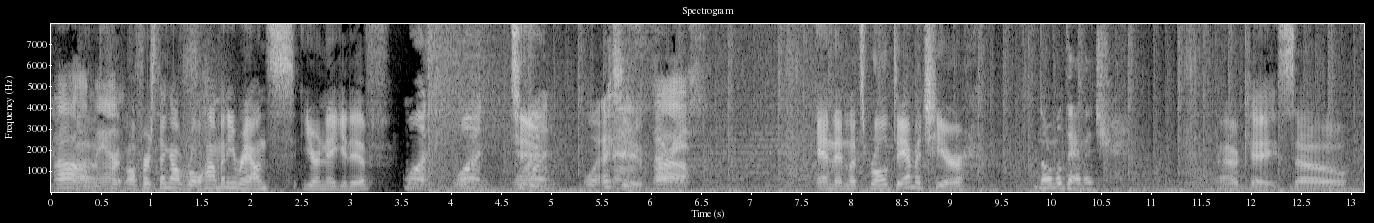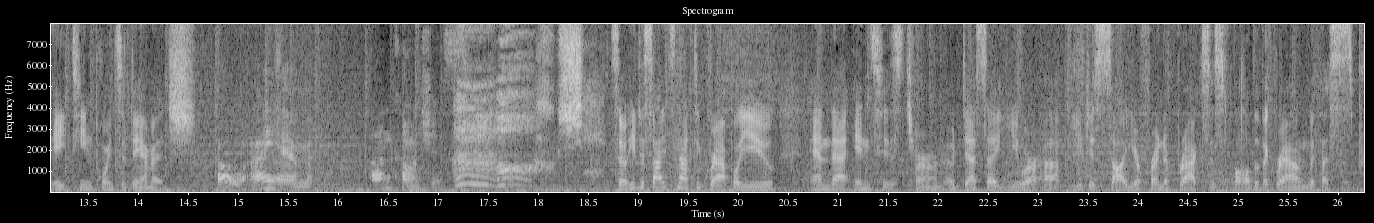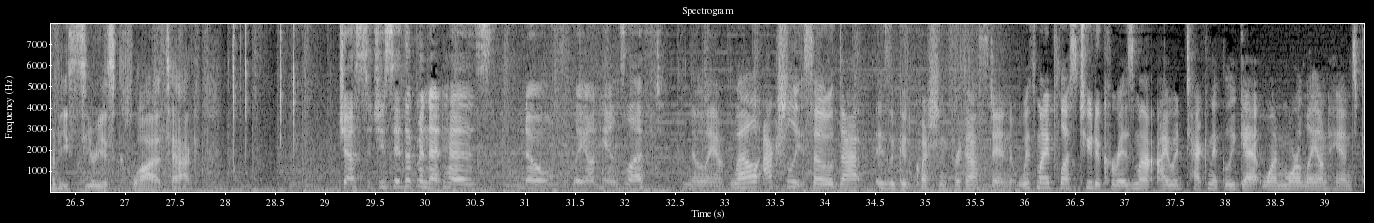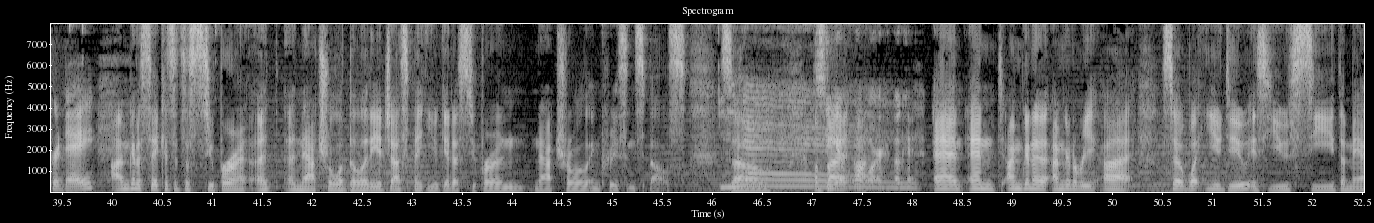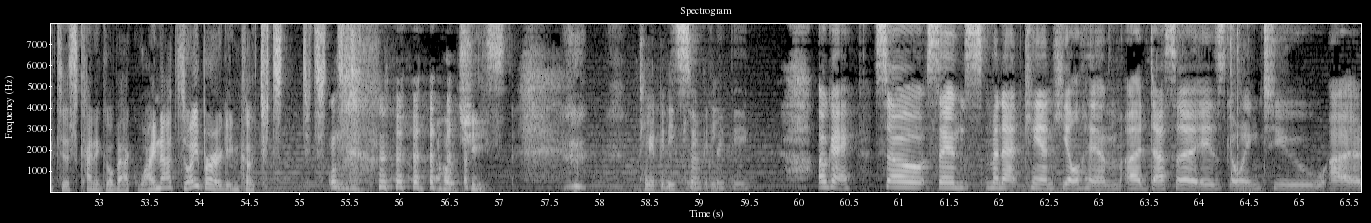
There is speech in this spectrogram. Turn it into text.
oh Uh, man. fir- well, first thing I'll roll how many rounds? You're negative. One, one, Two. one. what? Two. All right. And then let's roll damage here. Normal damage. Okay, so 18 points of damage. Oh, I am unconscious. Oh shit. So he decides not to grapple you, and that ends his turn. Odessa, you are up. You just saw your friend Abraxas fall to the ground with a s- pretty serious claw attack. Jess, did you say that Manette has no lay on hands left? No layout. Well, actually, so that is a good question for Dustin. With my plus two to charisma, I would technically get one more lay on hands per day. I'm gonna say because it's a super a, a natural ability adjustment, you get a supernatural increase in spells. So, So you but get one uh, more. Okay. And and I'm gonna I'm gonna re. Uh, so what you do is you see the mantis kind of go back. Why not Zoidberg and go. oh, jeez. Clippity So clippity. creepy. Okay, so since Manette can heal him, uh, Dessa is going to, uh,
